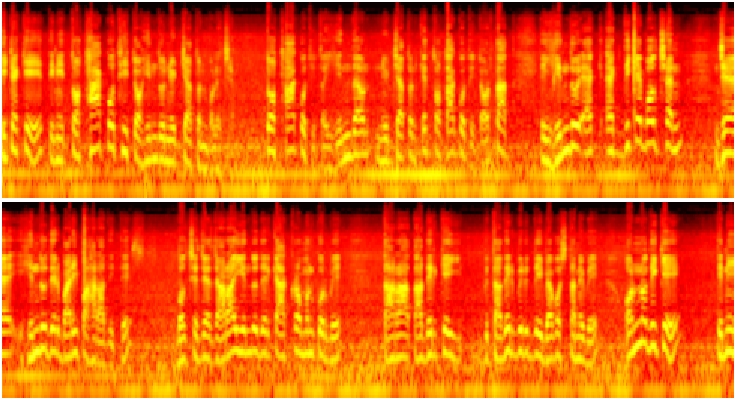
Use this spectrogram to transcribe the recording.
এটাকে তিনি তথাকথিত হিন্দু নির্যাতন বলেছেন। তথাকথিত, এই হিন্দু নির্যাতনকে তথাকথিত। অর্থাৎ এই হিন্দু এক, একদিকে বলছেন যে হিন্দুদের বাড়ি পাহারা দিতে, বলছে যে যারাই হিন্দুদেরকে আক্রমণ করবে, তারা তাদেরকেই, তাদের বিরুদ্ধেই ব্যবস্থা নেবে। অন্যদিকে তিনি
